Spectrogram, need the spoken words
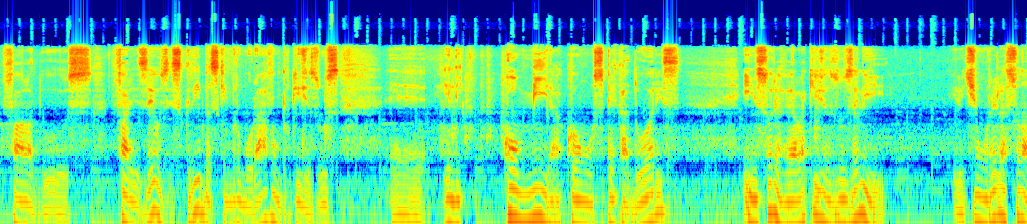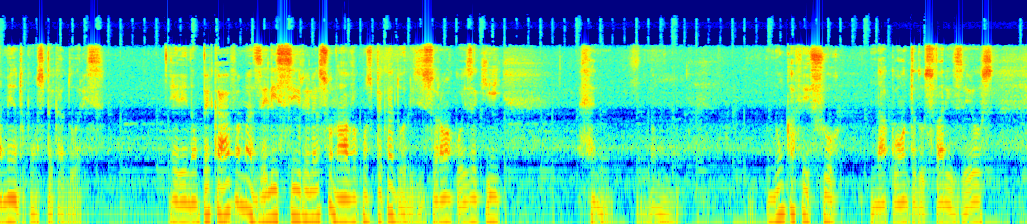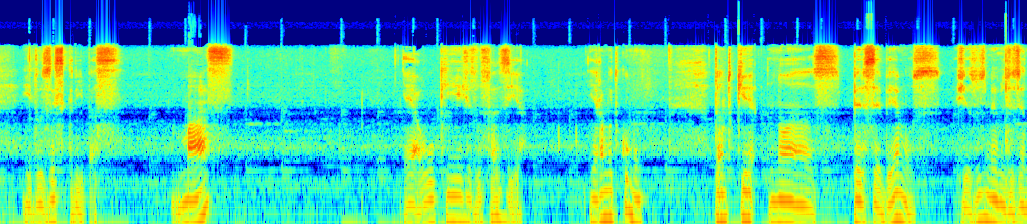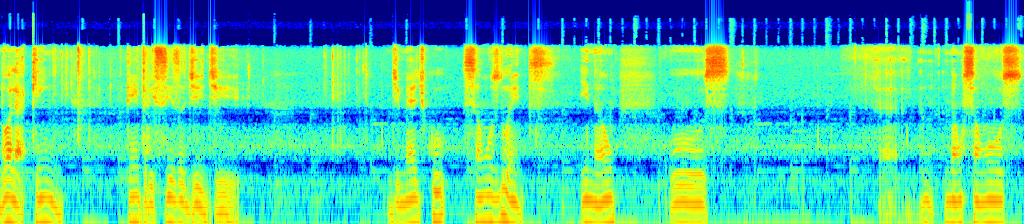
Fala dos fariseus, escribas que murmuravam porque Jesus é, ele comia com os pecadores. E isso revela que Jesus ele, ele tinha um relacionamento com os pecadores. Ele não pecava, mas ele se relacionava com os pecadores. Isso era uma coisa que nunca fechou na conta dos fariseus e dos escribas. Mas é algo que Jesus fazia. E era muito comum. Tanto que nós percebemos Jesus mesmo dizendo: Olha, quem, quem precisa de, de, de médico são os doentes e não os é, não são os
